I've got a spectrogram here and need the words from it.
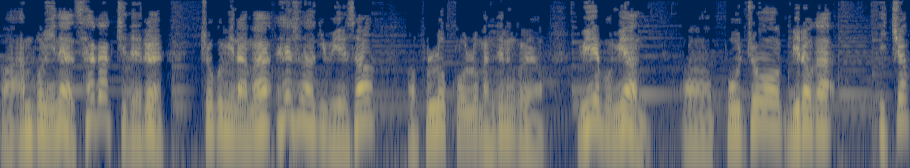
어, 안 보이는 사각지대를 조금이나마 해소하기 위해서 어, 볼록 거울로 만드는 거예요. 위에 보면 어, 보조 미러가 있죠?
